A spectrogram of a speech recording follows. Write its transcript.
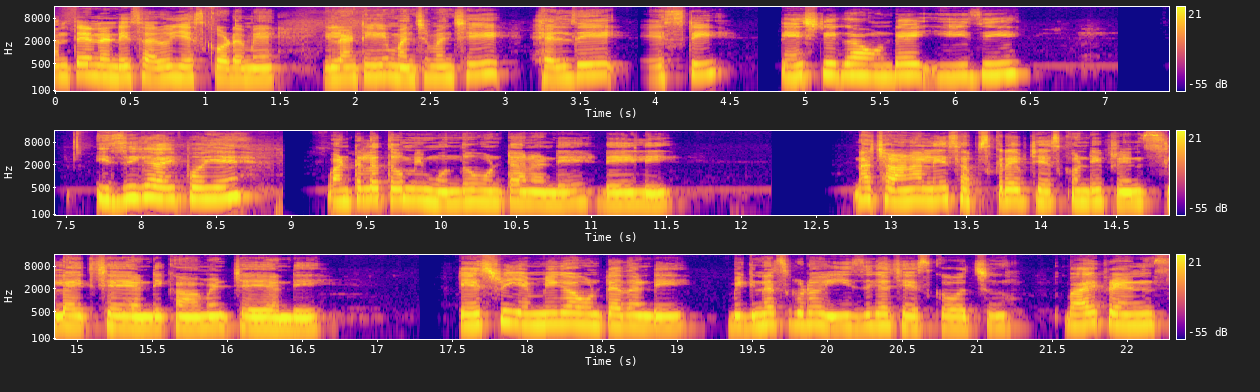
అంతేనండి సర్వ్ చేసుకోవడమే. ఇలాంటి మంచి మంచి హెల్దీ టేస్టీ టేస్టీగా ఉండే ఈజీ ఈజీగా అయిపోయే వంటలతో మీ ముందు ఉంటానండి డైలీ. నా ఛానల్ని సబ్స్క్రైబ్ చేసుకోండి ఫ్రెండ్స్ లైక్ చేయండి కామెంట్ చేయండి. టేస్ట్ ఎమ్మీగా ఉంటుందండి. బిగినర్స్ కూడా ఈజీగా చేసుకోవచ్చు. Bye friends.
